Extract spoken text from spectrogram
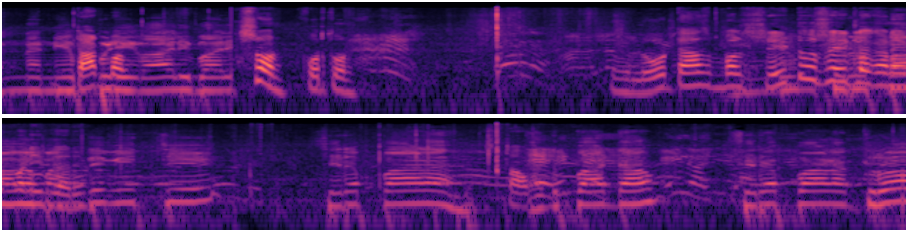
அண்ணன் எப்படி volleyball next one fourth one low toss ball straight to ஸ்ட்ரைட்டில் கனெக்ட் பந்து வீச்சு சிறப்பான தடுப்பாட்டம் சிறப்பான த்ரோ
